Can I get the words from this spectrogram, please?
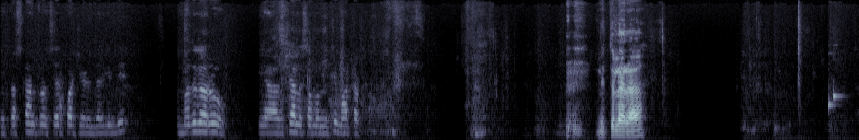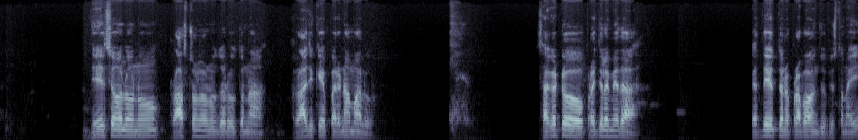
ఈ ప్రెస్ కాన్ఫరెన్స్ ఏర్పాటు చేయడం జరిగింది. మధు గారు ఈ ఆ విషయాలకు సంబంధించి మాట్లాడతారు మిత్రులారా దేశంలోనూ రాష్ట్రంలోనూ జరుగుతున్న రాజకీయ పరిణామాలు సగటు ప్రజల మీద పెద్ద ఎత్తున ప్రభావం చూపిస్తున్నాయి.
